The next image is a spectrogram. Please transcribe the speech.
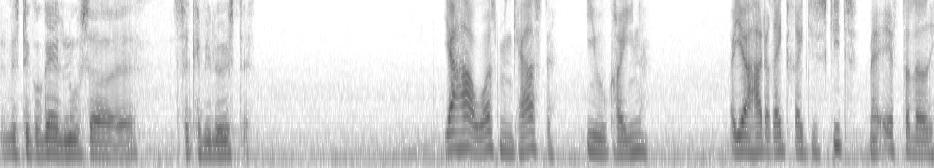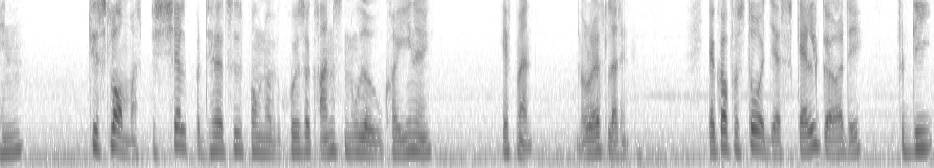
hvis det går galt nu, så, øh, så kan vi løse det. Jeg har jo også min kæreste i Ukraine, og jeg har det rigtig, rigtig skidt med at efterlade hende. Det slår mig specielt på det her tidspunkt, når vi krydser grænsen ud af Ukraine. Ikke? Hæft mand, når du efterlader hende. Jeg kan godt forstå, at jeg skal gøre det, fordi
